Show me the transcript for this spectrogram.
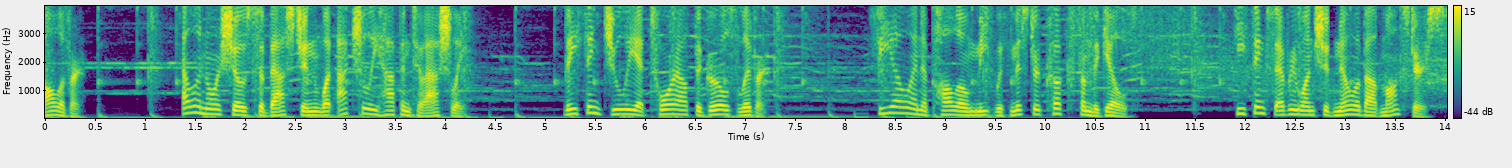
Oliver. Eleanor shows Sebastian what actually happened to Ashley. They think Juliette tore out the girl's liver. Theo and Apollo meet with Mr. Cook from the guild. He thinks everyone should know about monsters.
